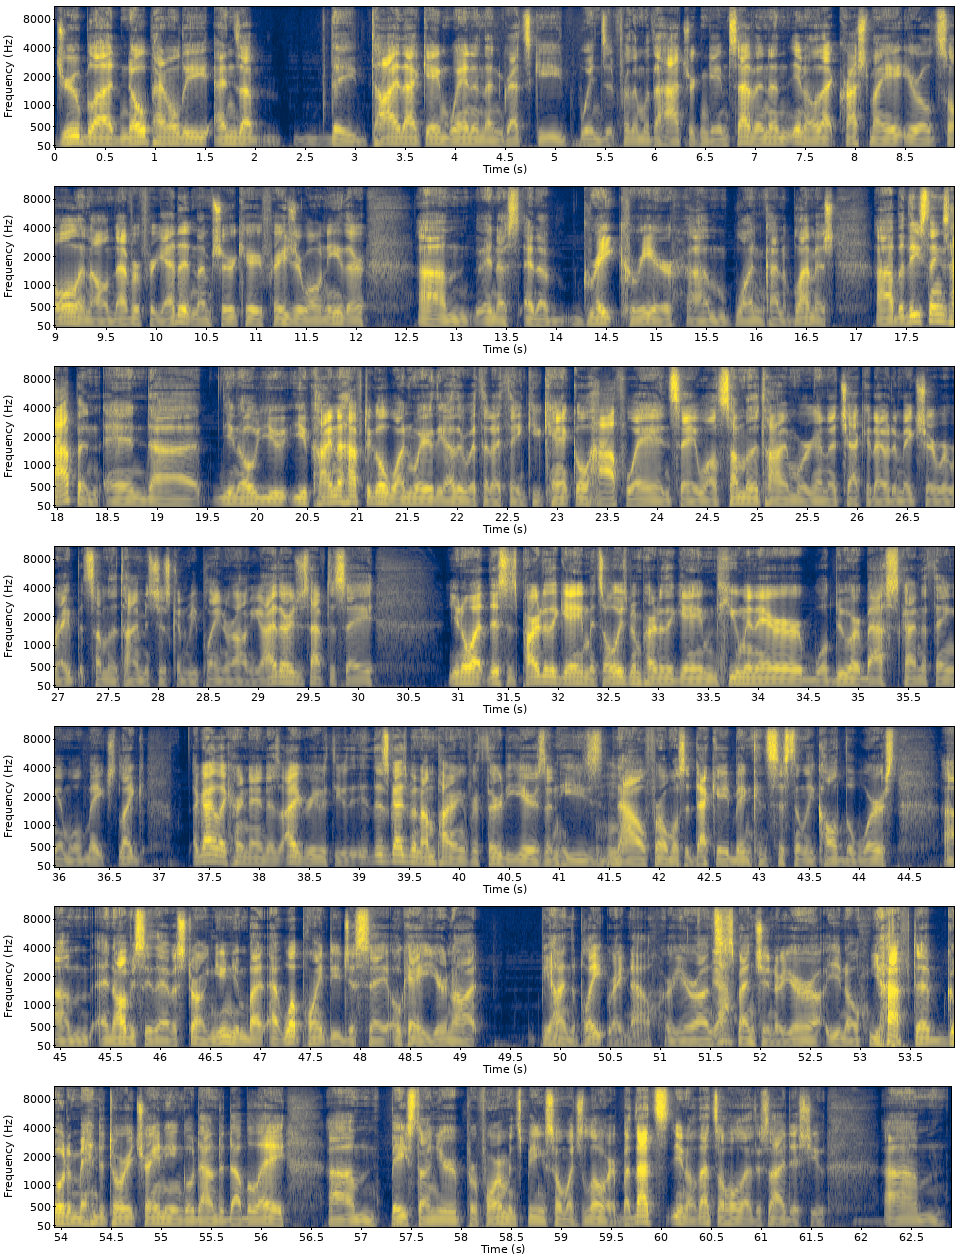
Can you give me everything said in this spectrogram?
drew blood, no penalty, ends up they tie that game, win, and then Gretzky wins it for them with a hat trick in Game Seven, and you know that crushed my eight-year-old soul, and I'll never forget it, and I'm sure Kerry Fraser won't either um, in a in a great career, um, one kind of blemish. Uh, but these things happen, and uh, you know you you kind of have to go one way or the other with it. I think you can't go halfway and say, well, some of the time we're gonna check it out and make sure we're right, but some of the time it's just gonna be plain wrong. You either just have to say. You know what? This is part of the game. It's always been part of the game. Human error. We'll do our best, kind of thing, and we'll make like a guy like Hernandez, I agree with you. This guy's been umpiring for 30 years, and he's now for almost a decade been consistently called the worst. Um, and obviously, they have a strong union. But at what point do you just say, okay, you're not behind the plate right now, or you're on suspension, or you're, you know, you have to go to mandatory training and go down to double A um, based on your performance being so much lower. But that's, you know, that's a whole other side issue. Um,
